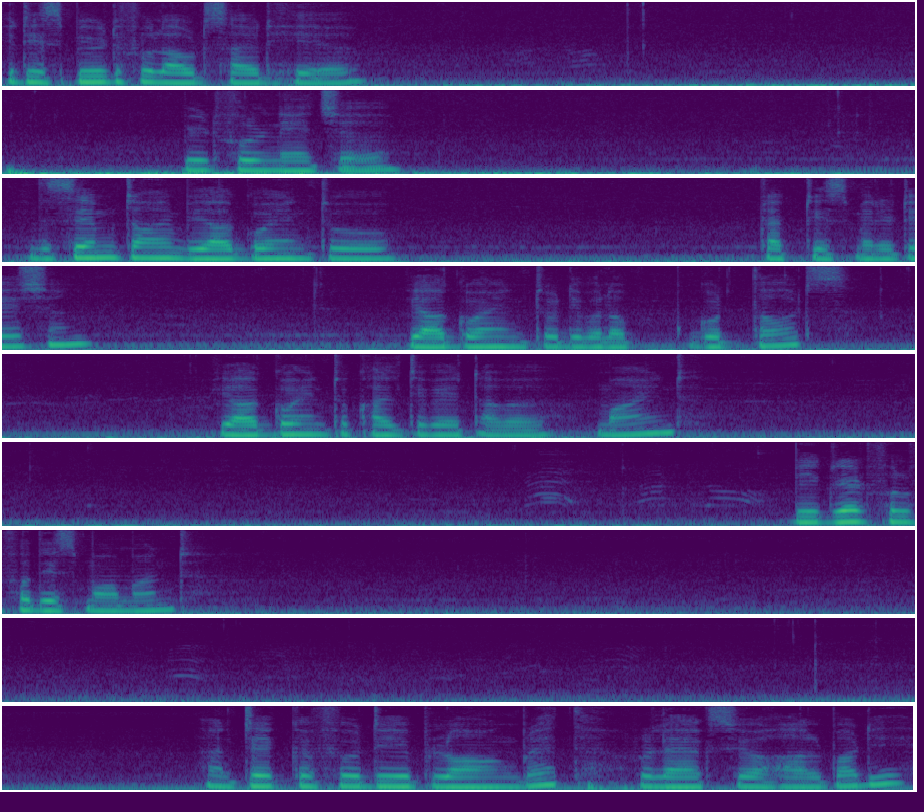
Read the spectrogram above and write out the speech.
It is beautiful outside here. Beautiful nature. At the same time, we are going to practice meditation. We are going to develop good thoughts. We are going to cultivate our mind. Be grateful for this moment. Take a few deep long breath relax your whole body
